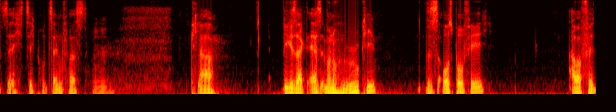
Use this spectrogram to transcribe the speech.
60% fast. Mhm. Klar. Wie gesagt, er ist immer noch ein Rookie. Das ist ausbaufähig. Aber für,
